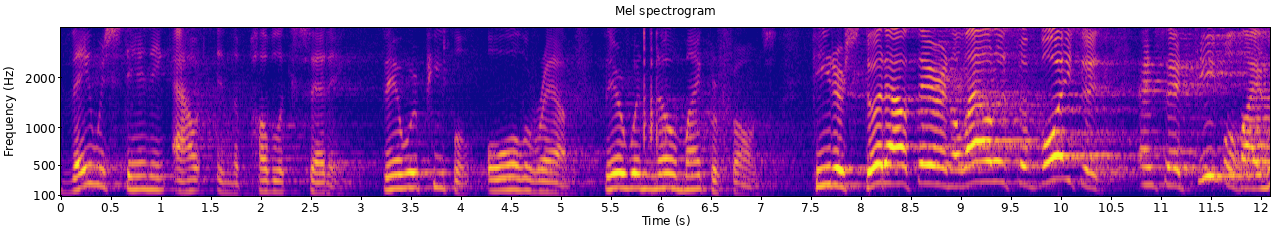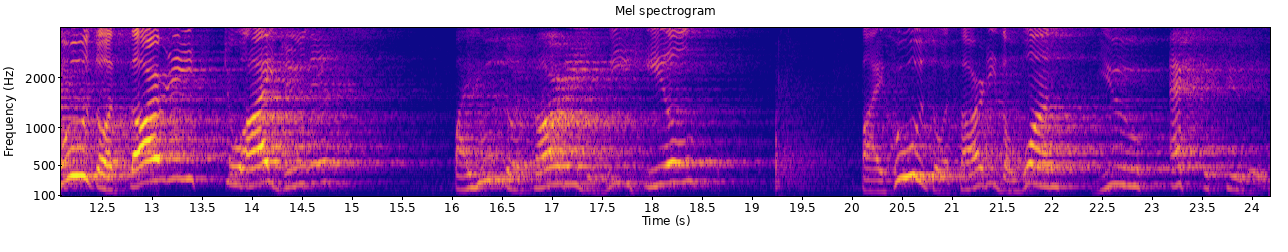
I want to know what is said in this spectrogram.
they were standing out in the public setting. There were people all around. There were no microphones. Peter stood out there in the loudest of voices and said, People, by whose authority do I do this? By whose authority do we heal? By whose authority? The one you executed,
